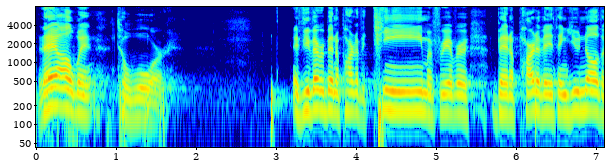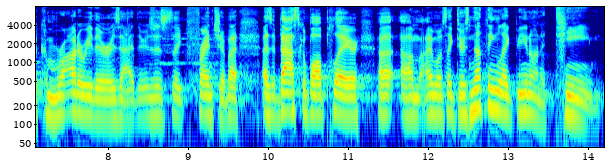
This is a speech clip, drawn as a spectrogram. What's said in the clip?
They all went to war. If you've ever been a part of a team, if you've ever been a part of anything, you know the camaraderie there is at. There's this like friendship. I, as a basketball player, uh, um, I was like, there's nothing like being on a team.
